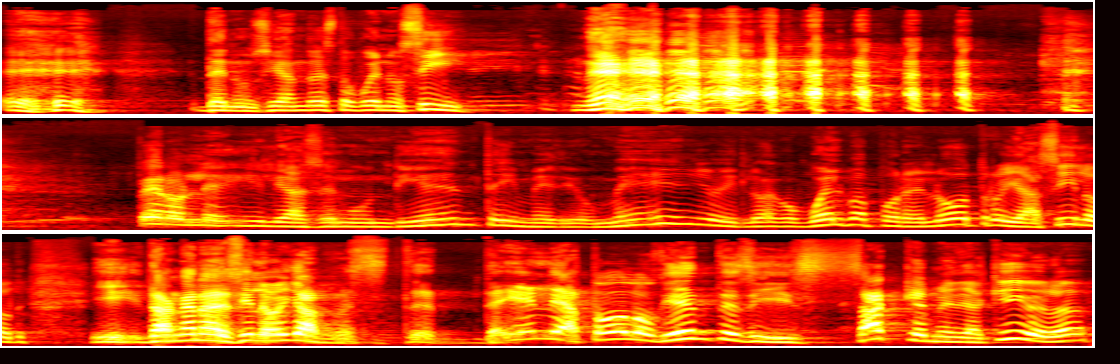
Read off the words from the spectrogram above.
eh, denunciando esto, bueno, sí. Pero le, y le hacen un diente y medio medio y luego vuelva por el otro y así lo, y dan ganas de decirle, oiga, pues déle a todos los dientes y sáqueme de aquí, ¿verdad?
